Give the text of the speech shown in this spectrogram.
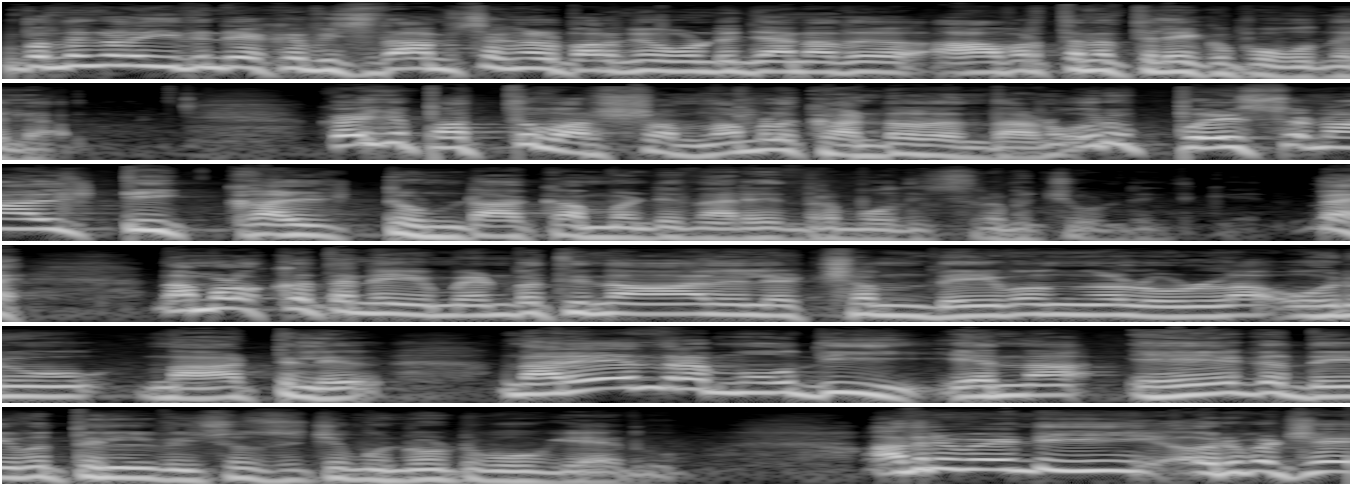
ഇപ്പം നിങ്ങൾ ഇതിന്റെയൊക്കെ വിശദാംശങ്ങൾ പറഞ്ഞുകൊണ്ട് ഞാനത് ആവർത്തനത്തിലേക്ക് പോകുന്നില്ല. കഴിഞ്ഞ പത്ത് വർഷം നമ്മൾ കണ്ടത് എന്താണ്? ഒരു പേഴ്സണാലിറ്റി കൾട്ട് ഉണ്ടാക്കാൻ വേണ്ടി നരേന്ദ്രമോദി ശ്രമിച്ചുകൊണ്ടിരിക്കുകയാണ് അല്ലേ? നമ്മളൊക്കെ തന്നെയും എൺപത്തിനാല് ലക്ഷം ദൈവങ്ങളുള്ള ഒരു നാട്ടിൽ നരേന്ദ്രമോദി എന്ന ഏക ദൈവത്തിൽ വിശ്വസിച്ച് മുന്നോട്ട് പോവുകയായിരുന്നു. അതിനുവേണ്ടി ഒരുപക്ഷെ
